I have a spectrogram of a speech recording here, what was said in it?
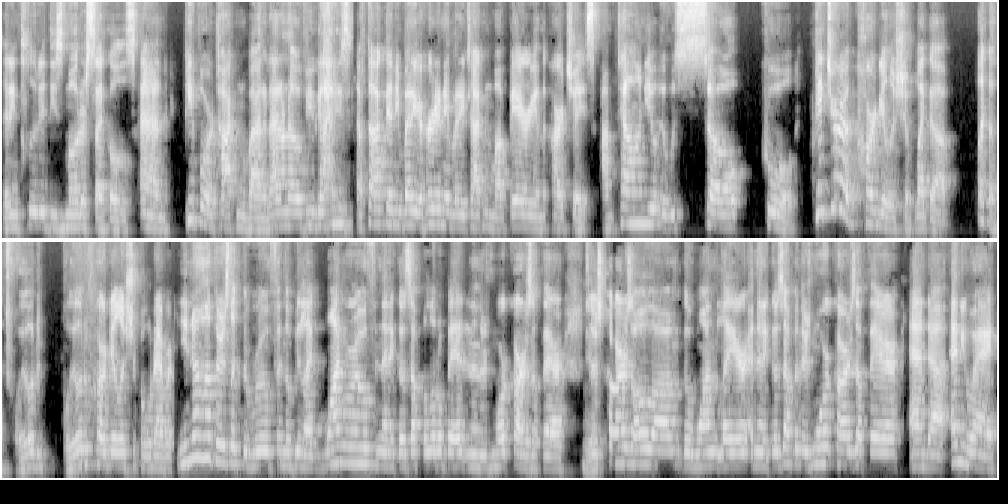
that included these motorcycles and people are talking about it. I don't know if you guys have talked to anybody or heard anybody talking about Barry and the car chase. I'm telling you, it was so cool. Picture a car dealership like a like a Toyota Toyota car dealership or whatever. You know how there's like the roof and there'll be like one roof and then it goes up a little bit and then there's more cars up there. So yeah. there's cars all along the one layer and then it goes up and there's more cars up there. And uh, anyway,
